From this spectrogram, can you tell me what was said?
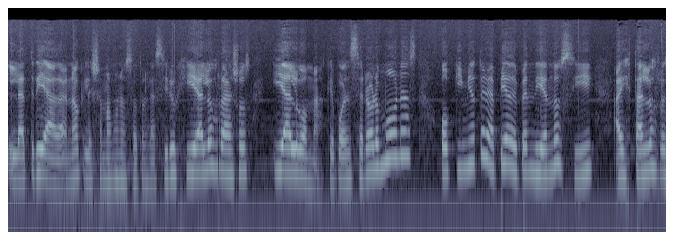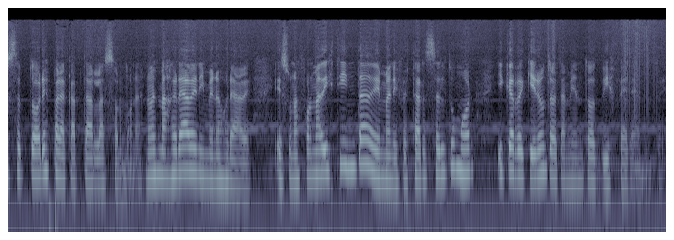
la triada, ¿no? que le llamamos nosotros la cirugía, los rayos y algo más, que pueden ser hormonas o quimioterapia dependiendo si ahí están los receptores para captar las hormonas. No es más grave ni menos grave, es una forma distinta de manifestarse el tumor y que requiere un tratamiento diferente.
